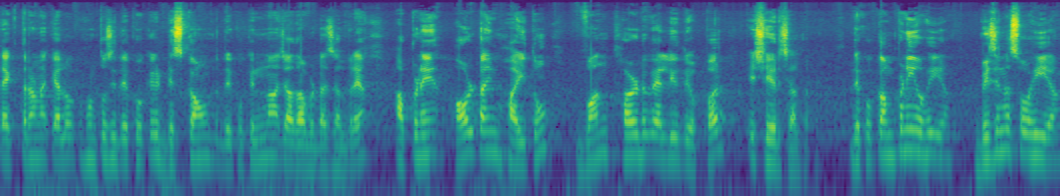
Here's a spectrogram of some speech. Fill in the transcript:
ਤਾਂ ਇੱਕ ਤਰ੍ਹਾਂ ਨਾਲ ਕਹਿ ਲਓ, ਹੁਣ ਤੁਸੀਂ ਦੇਖੋ ਕਿ ਡਿਸਕਾਊਂਟ ਦੇਖੋ ਕਿੰਨਾ ਜ਼ਿਆਦਾ ਵੱਡਾ ਚੱਲ ਰਿਹਾ। ਆਪਣੇ 올 ਟਾਈਮ ਹਾਈ ਤੋਂ 1/3 ਵੈਲਿਊ ਦੇ ਉੱਪਰ ਇਹ ਸ਼ੇਅਰ ਚੱਲ ਰਿਹਾ। ਦੇਖੋ ਕੰਪਨੀ ਉਹੀ ਆ ਬਿਜ਼ਨਸ ਉਹੀ ਆ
